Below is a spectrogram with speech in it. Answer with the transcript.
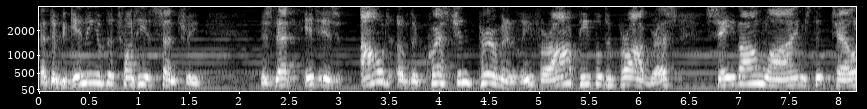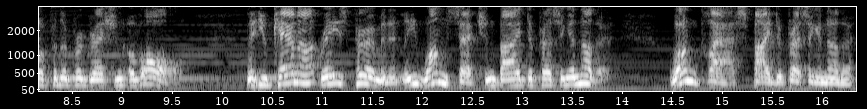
at the beginning of the 20th century is that it is out of the question permanently for our people to progress save on lines that tell for the progression of all. That you cannot raise permanently one section by depressing another, one class by depressing another,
